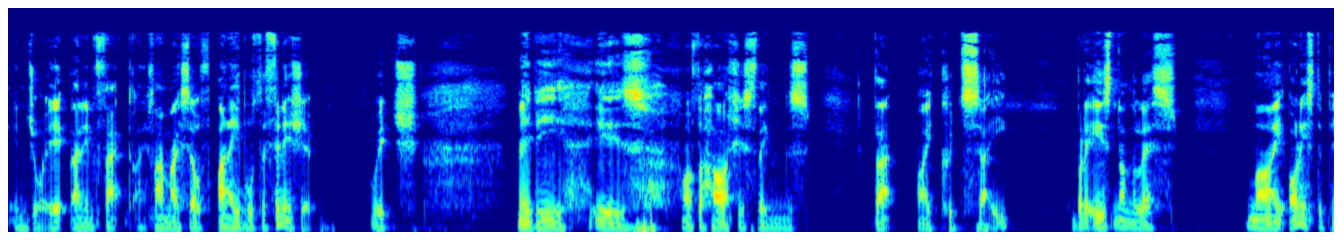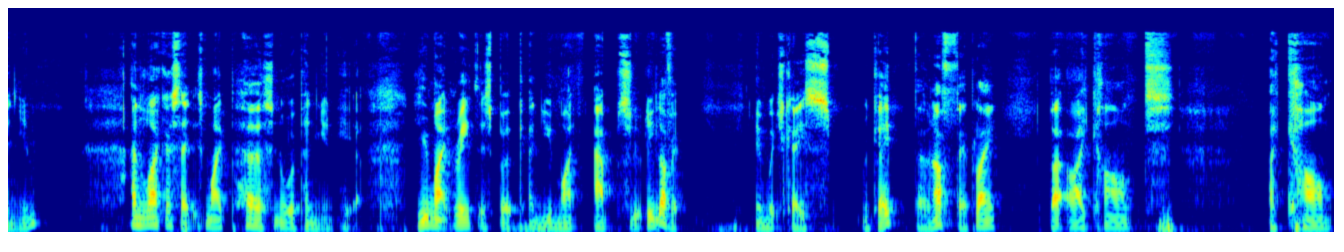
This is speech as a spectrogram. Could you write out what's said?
enjoy it, and in fact, I found myself unable to finish it, which maybe is one of the harshest things that I could say, but it is nonetheless my honest opinion. And like I said, it's my personal opinion here. You might read this book and you might absolutely love it. In which case, okay, fair enough, fair play. But I can't, I can't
